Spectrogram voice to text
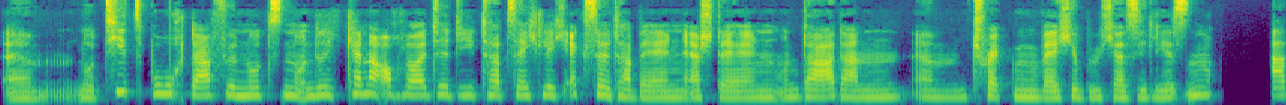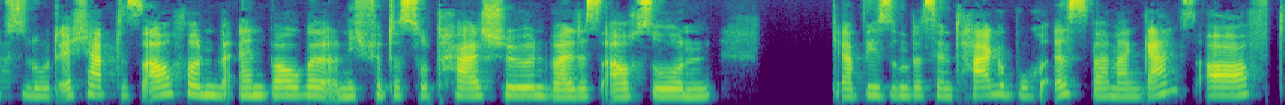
ähm, Notizbuch dafür nutzen. Und ich kenne auch Leute, die tatsächlich Excel-Tabellen erstellen und da dann ähm, tracken, welche Bücher sie lesen. Absolut. Ich habe das auch von Anne Bogle und ich finde das total schön, weil das auch so ein, ja, wie so ein bisschen Tagebuch ist, weil man ganz oft,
